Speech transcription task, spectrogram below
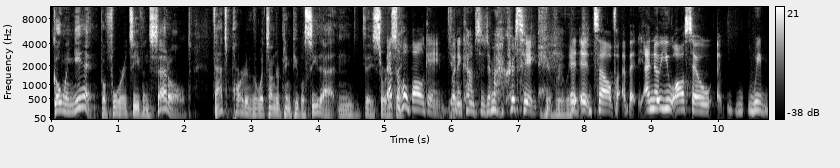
going in before it's even settled That's part of what's underpinning people see that and they sort That's of. That's the whole ball game when it comes to democracy it really it, itself. But I know you also we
